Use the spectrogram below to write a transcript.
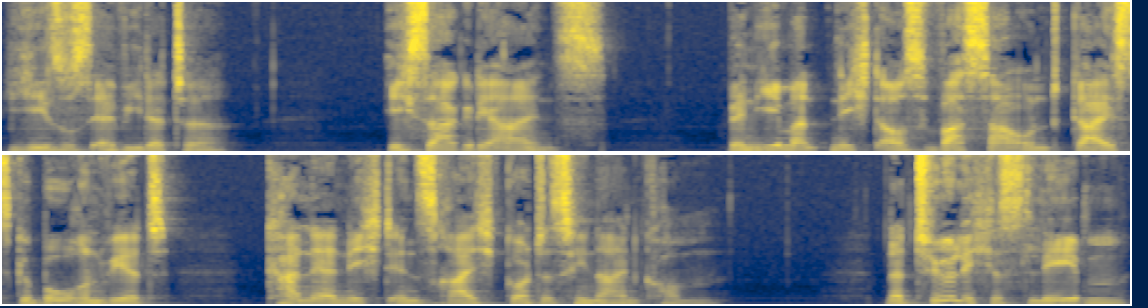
Jesus erwiderte, Ich sage dir eins, wenn jemand nicht aus Wasser und Geist geboren wird, kann er nicht ins Reich Gottes hineinkommen. Natürliches Leben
